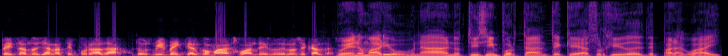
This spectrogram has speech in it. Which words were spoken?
pensando ya en la temporada 2020. ¿Algo más, Juan, de lo de Once Caldas? Bueno, Mario, una noticia importante que ha surgido desde Paraguay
